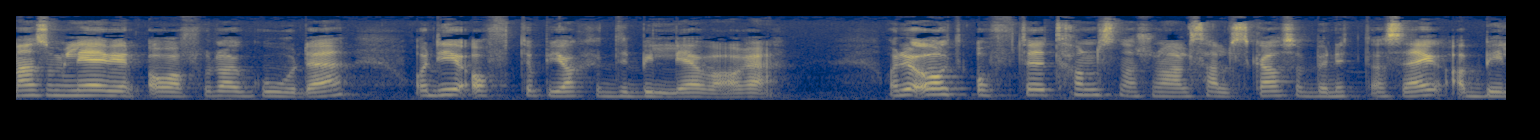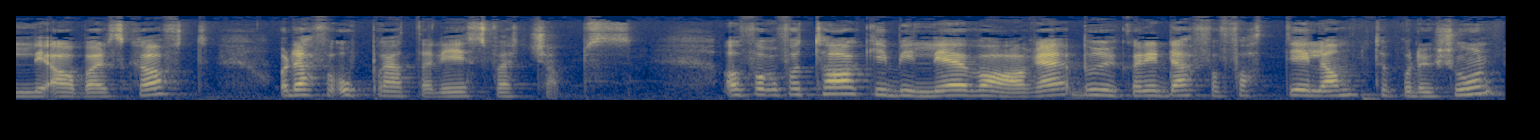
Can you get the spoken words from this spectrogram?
men som lever i en overflod av gode, og de er ofte på jakt etter billige varer. Og Det er òg ofte transnasjonale selskap som benytter seg av billig arbeidskraft, og derfor oppretter de sweatshops. Og For å få tak i billige varer bruker de derfor fattige land til produksjon,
